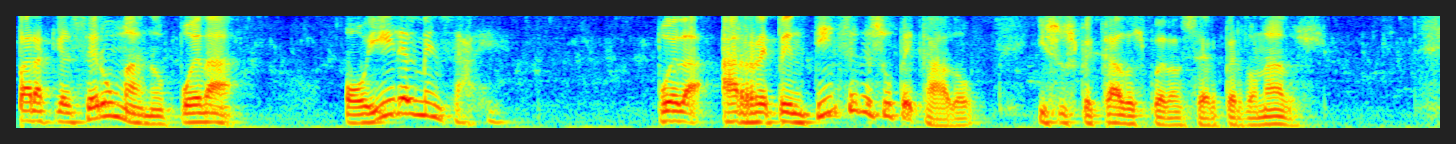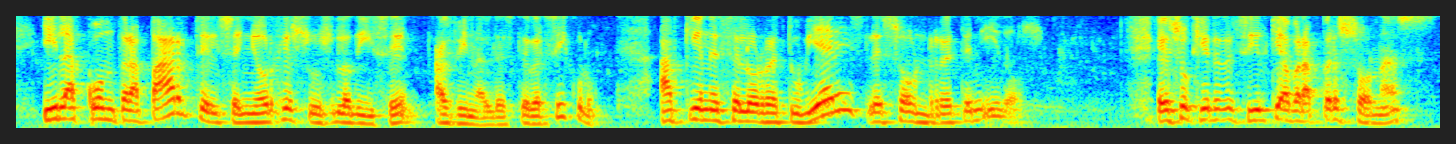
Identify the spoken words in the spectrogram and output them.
para que el ser humano pueda oír el mensaje, pueda arrepentirse de su pecado y sus pecados puedan ser perdonados. Y la contraparte, el Señor Jesús lo dice al final de este versículo. A quienes se lo retuvieres, les son retenidos. Eso quiere decir que habrá personas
